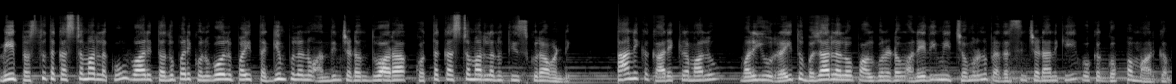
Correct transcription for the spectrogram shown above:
మీ ప్రస్తుత కస్టమర్లకు వారి తదుపరి కొనుగోలుపై తగ్గింపులను అందించడం ద్వారా కొత్త కస్టమర్లను తీసుకురావండి. స్థానిక కార్యక్రమాలు మరియు రైతు బజార్లలో పాల్గొనడం అనేది మీ చమురును ప్రదర్శించడానికి ఒక గొప్ప మార్గం.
